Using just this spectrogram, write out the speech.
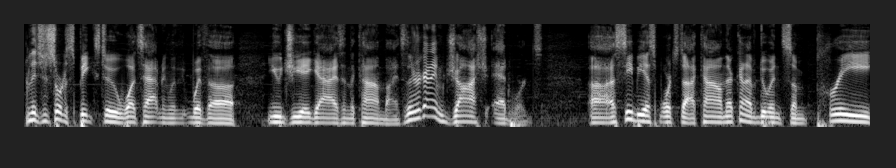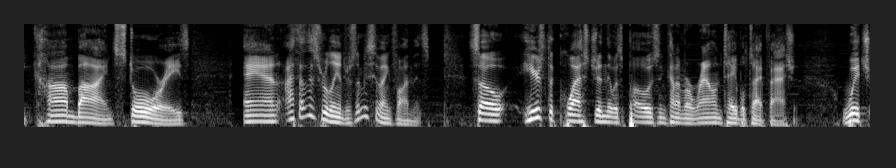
And this just sort of speaks to what's happening with with uh, UGA guys in the combine. So there's a guy named Josh Edwards uh, CBSSports.com they're kind of doing some pre-combine stories and I thought this was really interesting. Let me see if I can find this. So here's the question that was posed in kind of a roundtable type fashion which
